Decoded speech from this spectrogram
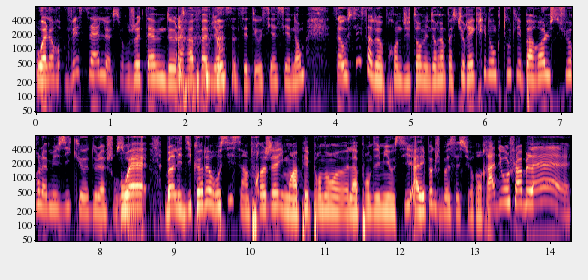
Ou alors Vaisselle sur Je t'aime de Lara Fabian, ça c'était aussi assez énorme. Ça aussi, ça doit prendre du temps, mais de rien, parce que tu réécris donc toutes les paroles sur la musique euh, de la chanson. Ouais, ben les decodeurs aussi, c'est un projet. Ils m'ont appelé pendant euh, la pandémie aussi. À l'époque, je bossais sur Radio Chablais.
